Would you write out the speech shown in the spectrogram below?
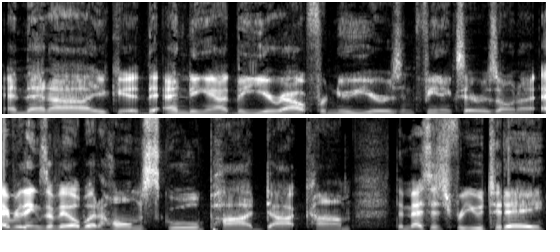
and then uh, you the ending at the year out for New Year's in Phoenix, Arizona. Everything's available at homeschoolpod.com. The message for you today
